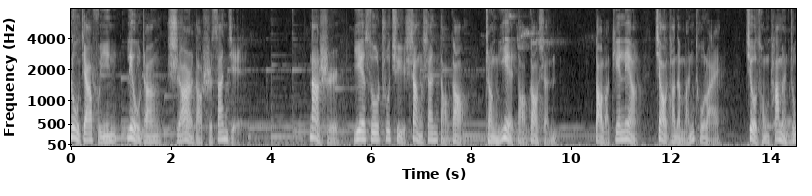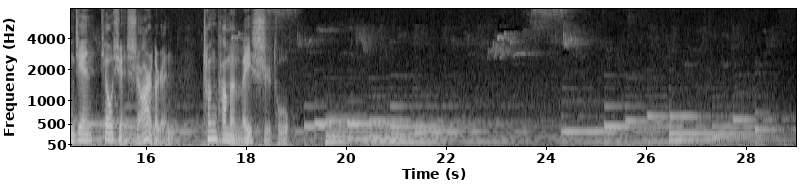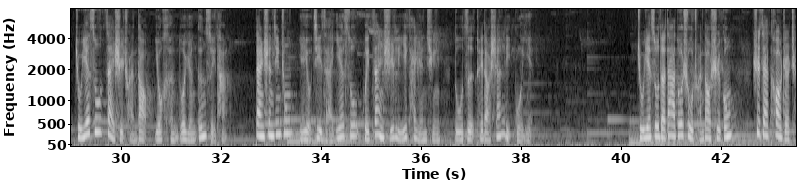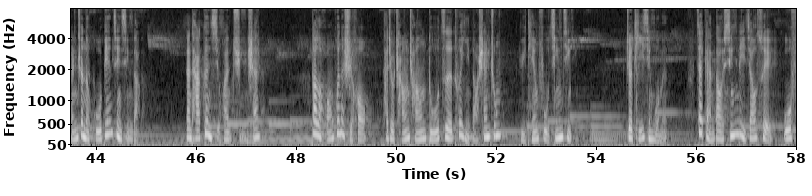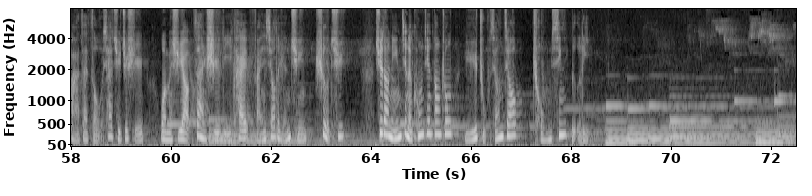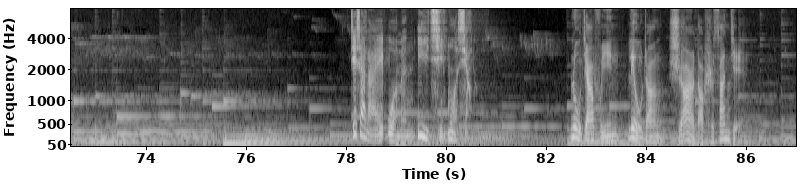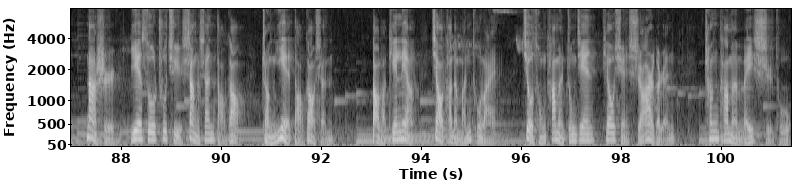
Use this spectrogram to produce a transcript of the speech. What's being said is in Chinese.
路加福音六章十二到十三节。那时，耶稣出去上山祷告，整夜祷告神。到了天亮，叫他的门徒来，就从他们中间挑选十二个人，称他们为使徒。主耶稣在世传道，有很多人跟随他，但圣经中也有记载，耶稣会暂时离开人群，独自推到山里过夜。主耶稣的大多数传道事工是在靠着城镇的湖边进行的，但他更喜欢群山。到了黄昏的时候，他就常常独自退隐到山中，与天父亲近。这提醒我们。在感到心力交瘁、无法再走下去之时，我们需要暂时离开繁嚣的人群、社区，去到宁静的空间当中，与主相交，重新得力。接下来，我们一起默想。路加福音六章十二到十三节。那时，耶稣出去上山祷告，整夜祷告神。到了天亮，叫他的门徒来，就从他们中间挑选十二个人，称他们为使徒。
